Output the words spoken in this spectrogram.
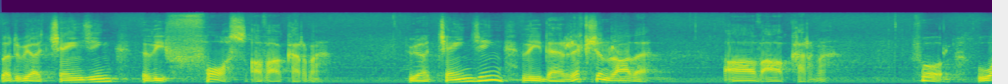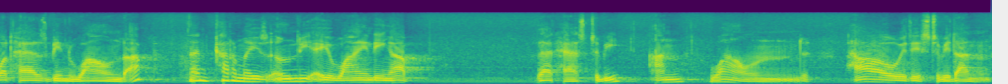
but we are changing the force of our karma. We are changing the direction, rather, of our karma. For what has been wound up, then karma is only a winding up. That has to be unwound. How it is to be done?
